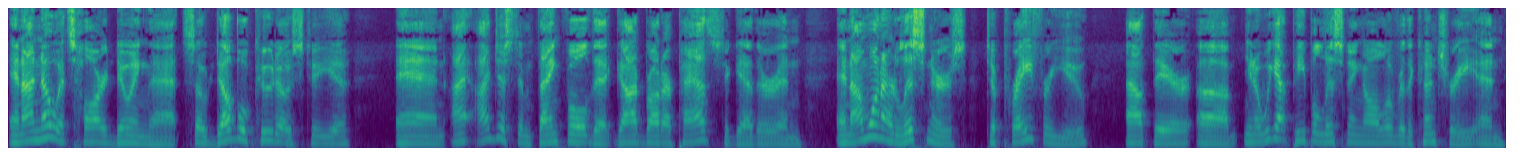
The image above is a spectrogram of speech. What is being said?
And I know it's hard doing that. So double kudos to you. And I, I just am thankful that God brought our paths together and And I want our listeners to pray for you out there. Uh, you know, we got people listening all over the country, and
